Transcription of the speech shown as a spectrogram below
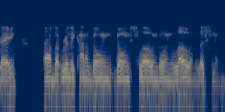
say, uh, but really kind of going going slow and going low and listening.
